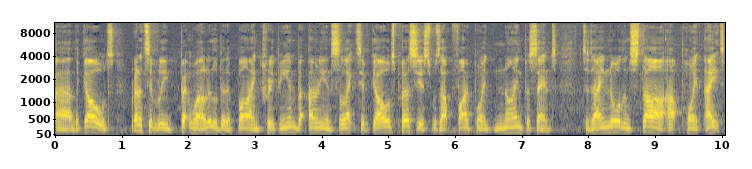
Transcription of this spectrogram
uh, the golds relatively, well, a little bit of buying creeping in, but only in selective golds. Perseus was up 5.9% today. Northern Star up 0.8,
